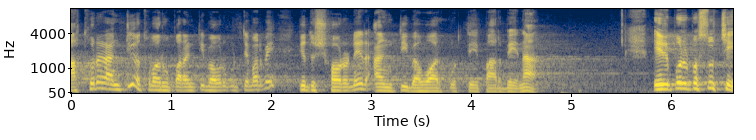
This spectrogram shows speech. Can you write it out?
পাথরের আংটি অথবা রূপার আংটি ব্যবহার করতে পারবে, কিন্তু স্বর্ণের আংটি ব্যবহার করতে পারবে না। এরপর প্রশ্ন হচ্ছে,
